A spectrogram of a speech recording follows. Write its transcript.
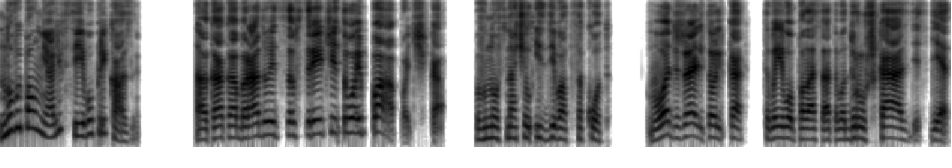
но выполняли все его приказы. «А как обрадуется встрече твой папочка!» Вновь начал издеваться кот. «Вот жаль только, твоего полосатого дружка здесь нет.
